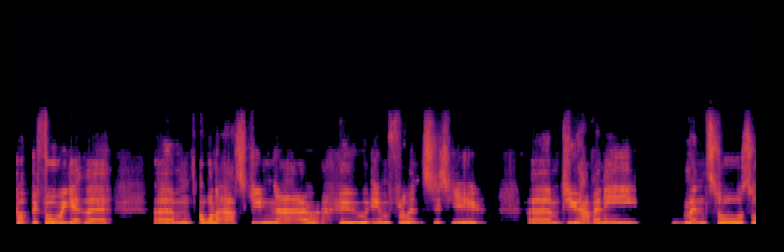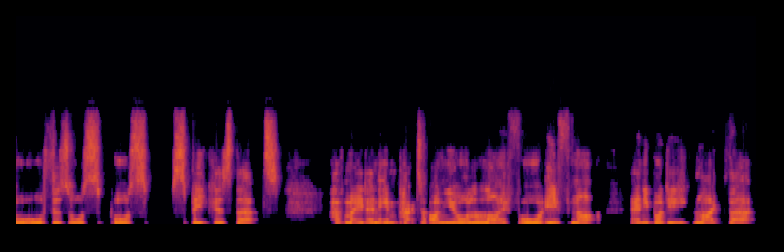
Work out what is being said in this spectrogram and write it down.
but before we get there, um, I want to ask you now: who influences you? Um, do you have any mentors or authors or or speakers that have made an impact on your life? Or if not anybody like that,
